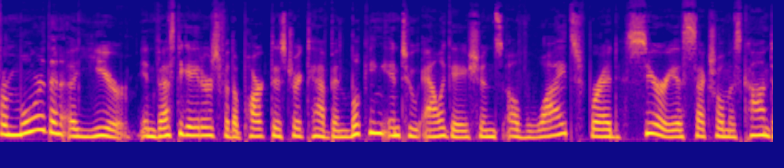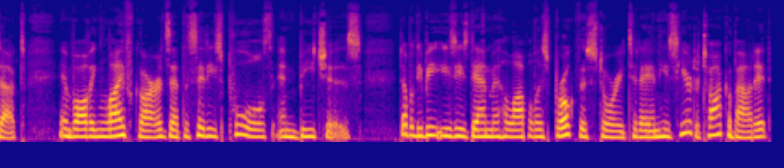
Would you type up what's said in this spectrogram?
For more than a year, investigators for the Park District have been looking into allegations of widespread serious sexual misconduct involving lifeguards at the city's pools and beaches. WBEZ's Dan Mihalopoulos broke this story today, and he's here to talk about it,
